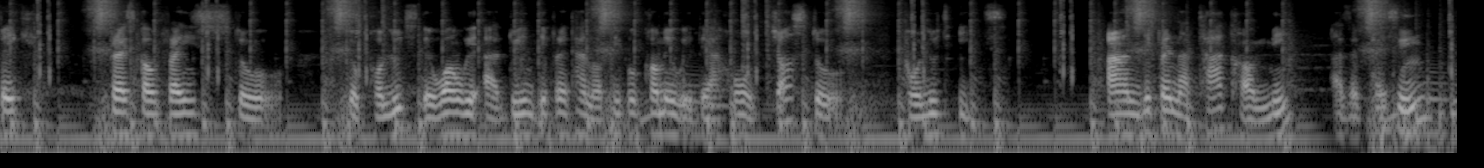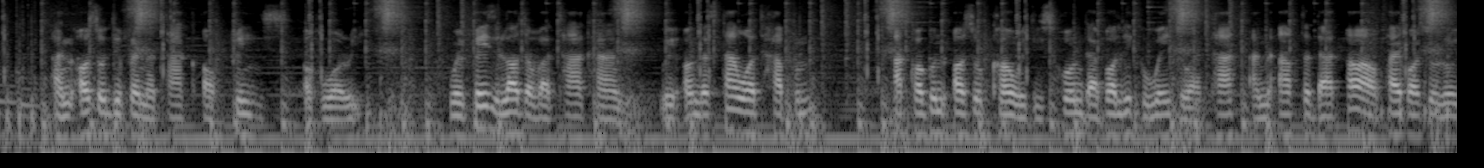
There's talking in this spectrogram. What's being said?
fake press conference to to pollute the one we are doing. Different kind of people coming with their own just to pollute it, and different attack on me as a person, and also different attack of Prince of Worry. We face a lot of attack and we understand what happened Akogun also come with his own diabolic way to attack, and after that, Power of Five also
